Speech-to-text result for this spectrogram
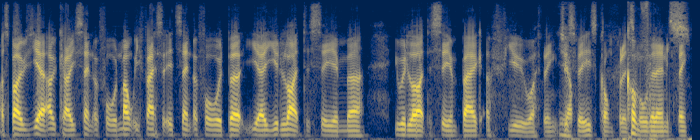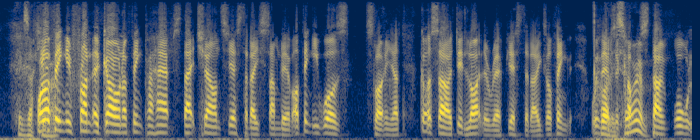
I suppose, yeah, okay, centre forward, multifaceted centre forward, but yeah, you'd like to see him. Uh, you would like to see him bag a few, I think, just Yep. for his confidence, more than anything. Exactly. Well, I think in front of goal, and I think perhaps that chance yesterday summed it up. I think he was slightly. Got to say, I did like the ref yesterday because I think well, there was a couple him. of stone wall.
